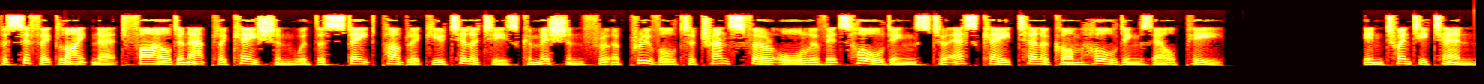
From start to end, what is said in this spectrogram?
Pacific Lightnet filed an application with the State Public Utilities Commission for approval to transfer all of its holdings to SK Telecom Holdings LP. In 2010,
